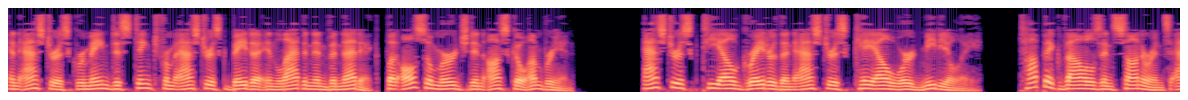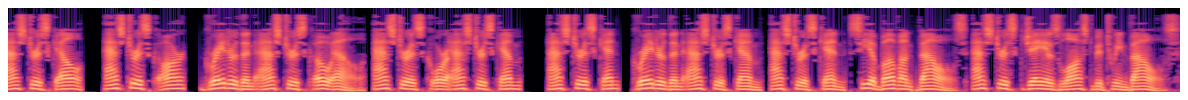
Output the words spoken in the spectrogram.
and asterisk remained distinct from asterisk beta in Latin and Venetic, but also merged in Osco-Umbrian. Asterisk TL greater than asterisk KL word medially. Topic vowels and sonorants asterisk L, asterisk R, greater than asterisk OL, asterisk or asterisk M, asterisk n greater than asterisk m asterisk n. See above on vowels. Asterisk j is lost between vowels.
